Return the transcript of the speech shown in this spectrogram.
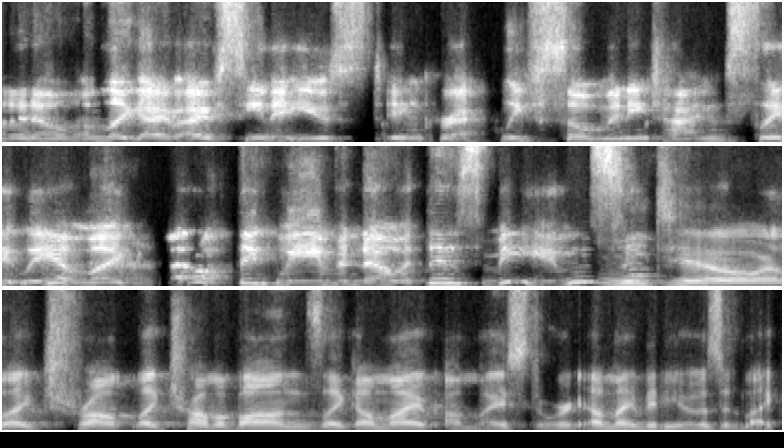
I know. I'm like, I've, I've seen it used incorrectly so many times lately. I'm like, I don't think we even know what this means. me too. Or like Trump, like trauma bonds, like on my on my story, on my videos, are like,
